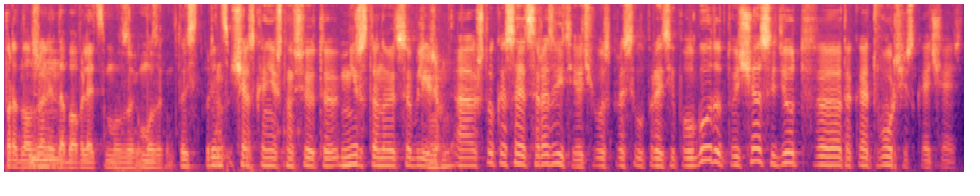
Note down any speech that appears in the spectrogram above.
продолжали добавлять музыку. То есть, в принципе... Сейчас, конечно, все это, мир становится ближе. А что касается развития, я чего спросил про эти полгода, то сейчас идет э, такая творческая часть.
